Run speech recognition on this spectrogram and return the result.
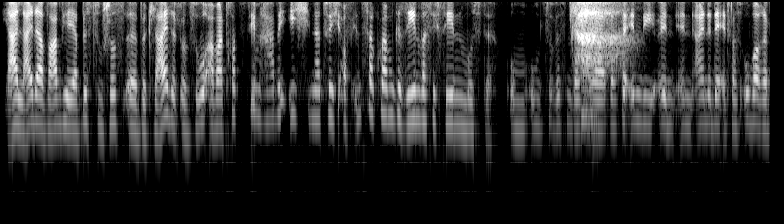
ja, leider waren wir ja bis zum Schluss äh, bekleidet und so. Aber trotzdem habe ich natürlich auf Instagram gesehen, was ich sehen musste, um, um zu wissen, dass er, dass er in, die, in, in eine der etwas oberen,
